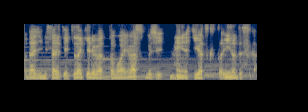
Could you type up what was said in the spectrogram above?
ー、大事にされていただければと思います。無事、免疫がつくといいのですが。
